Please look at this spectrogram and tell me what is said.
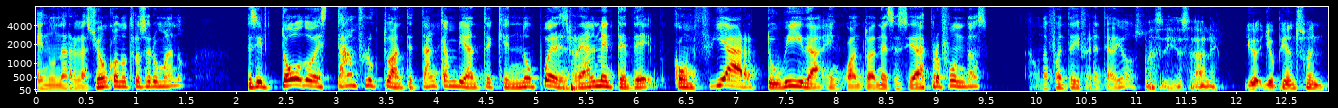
en una relación con otro ser humano. Es decir, todo es tan fluctuante, tan cambiante que no puedes realmente de confiar tu vida en cuanto a necesidades profundas a una fuente diferente a Dios. Así es, Ale. Yo, yo pienso en,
